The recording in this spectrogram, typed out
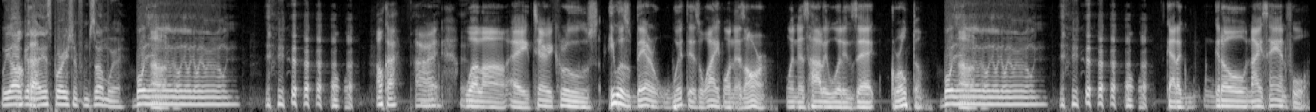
we all get our inspiration from somewhere. Boy, oh, okay, all right. Well, uh, hey, Terry Crews, he was there with his wife on his arm when this Hollywood exec groped him. Boy. Got a good old nice handful.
